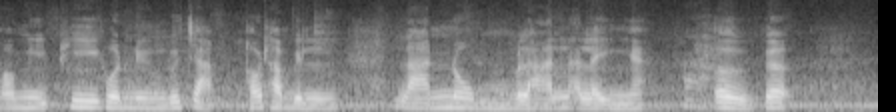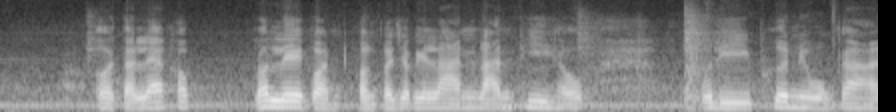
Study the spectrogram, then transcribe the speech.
มามีพี่คนหนึงรู้จักเขาทำเป็นร้านนมร้านอะไรอย่างเงี้ยค่ะเออก็เออตอนแรกเขาล่อนเล่ก่อนก่อนก่อนจะไปร้านร้านพี่เขาพอดีเพื่อนในวงการ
